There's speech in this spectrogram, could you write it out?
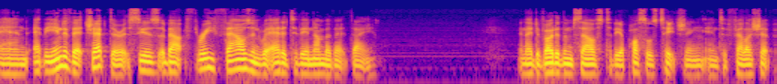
And at the end of that chapter, it says about 3,000 were added to their number that day. And they devoted themselves to the apostles' teaching and to fellowship,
